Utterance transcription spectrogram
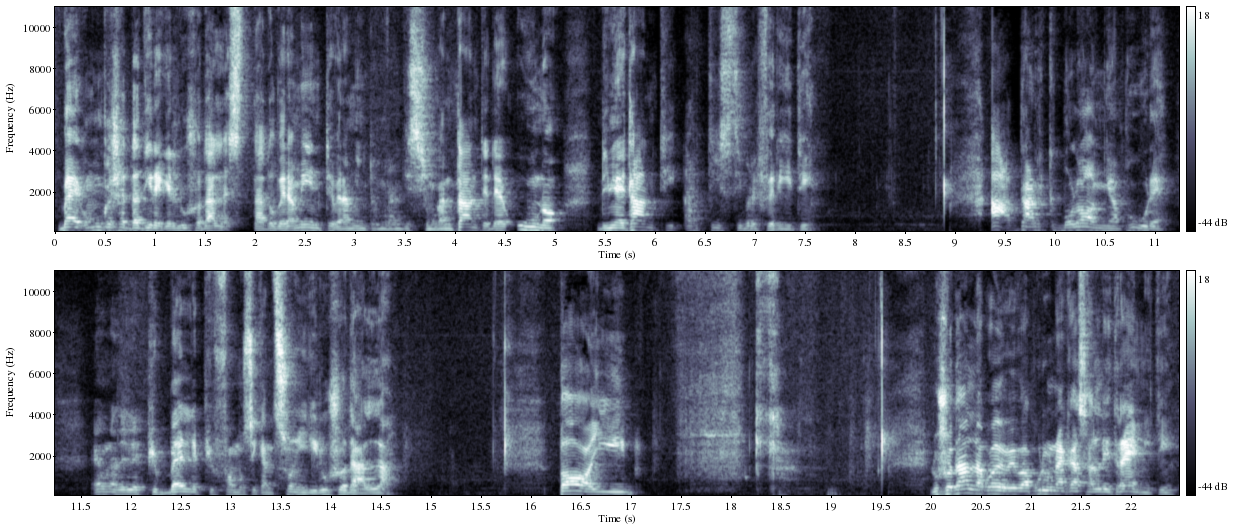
Beh, comunque c'è da dire che Lucio Dalla è stato veramente, veramente un grandissimo cantante ed è uno dei miei tanti artisti preferiti. Ah, Dark Bologna pure, è una delle più belle e più famose canzoni di Lucio Dalla. Poi... Lucio Dalla poi aveva pure una casa alle Tremiti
